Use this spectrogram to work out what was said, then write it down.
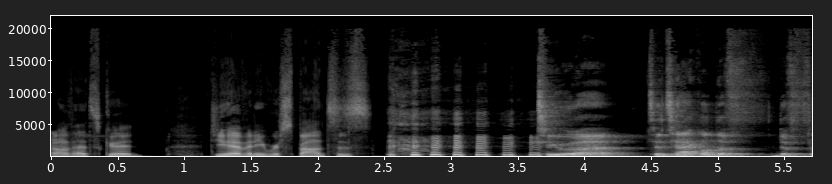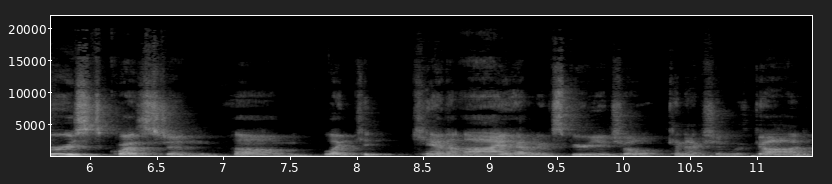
oh, that's good. Do you have any responses? to uh, to tackle the the first question, um, like can I have an experiential connection with God?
